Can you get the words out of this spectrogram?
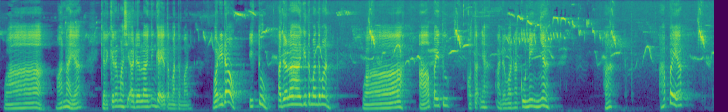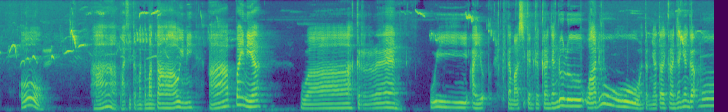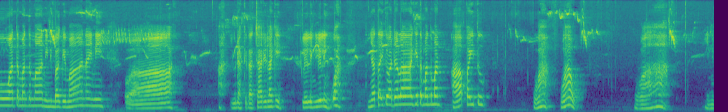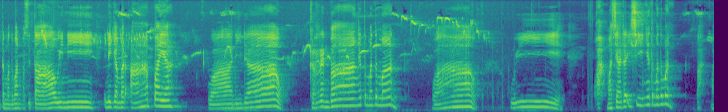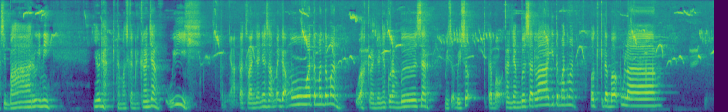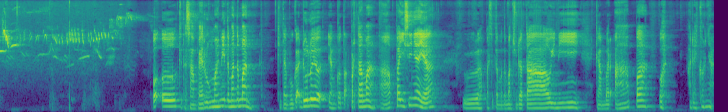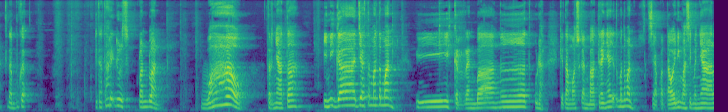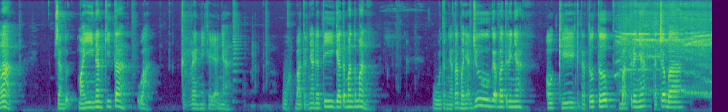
Wah, mana ya? Kira-kira masih ada lagi nggak ya teman-teman? Wadidaw, itu ada lagi teman-teman. Wah, apa itu? Kotaknya ada warna kuningnya. Hah? Apa ya? Oh. Ah, pasti teman-teman tahu ini. Apa ini ya? Wah, keren. Wih, ayo kita masukkan ke keranjang dulu. Waduh, ternyata keranjangnya nggak muat teman-teman. Ini bagaimana ini? Wah. Ah, yaudah kita cari lagi. Keliling-keliling. Wah, Ternyata itu ada lagi teman-teman. Apa itu? Wah, wow. Wah. Ini teman-teman pasti tahu ini. Ini gambar apa ya? Wadidaw. Keren banget teman-teman. Wow. Wih. Wah, masih ada isinya teman-teman. Wah, masih baru ini. Ya udah, kita masukkan ke keranjang. Wih, Ternyata keranjangnya sampai nggak muat teman-teman. Wah keranjangnya kurang besar. Besok-besok kita bawa keranjang besar lagi teman-teman. Oke kita bawa pulang. Oh, oh kita sampai rumah nih teman-teman. Kita buka dulu yuk yang kotak pertama. Apa isinya ya? Wah pasti teman-teman sudah tahu ini. Gambar apa? Wah ada ekornya. Kita buka. Kita tarik dulu pelan-pelan. Wow Ternyata ini gajah teman-teman. Ih, keren banget. Udah, kita masukkan baterainya ya teman-teman. Siapa tahu ini masih menyala. Bisa untuk mainan kita. Wah, keren nih kayaknya. Wah, baterainya ada tiga teman-teman. Uh, ternyata banyak juga baterainya. Oke, kita tutup baterainya. Kita coba.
